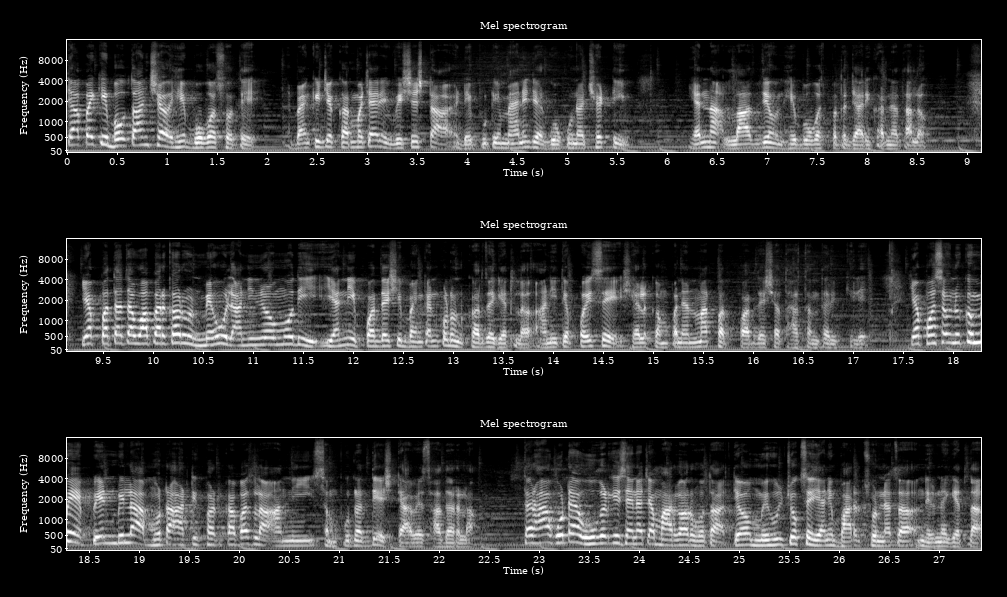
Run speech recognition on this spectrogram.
त्यापैकी बहुतांश हे बोगस होते. बँकेचे कर्मचारी विशेषतः डेप्युटी मॅनेजर गोकुनाथ शेट्टी यांना लाच देऊन हे बोगस पत्र जारी करण्यात आलं. या पत्राचा वापर करून मेहुल आणि नीरव मोदी यांनी परदेशी बँकांकडून कर्ज घेतलं आणि ते पैसे शेल कंपन्यांमार्फत परदेशात हस्तांतरित केले. या फसवणुकीमुळे पेनबीला मोठा आर्थिक फटका बसला आणि संपूर्ण देश त्यावेळेस हादरला. तर हा गोटा उघडकी सैन्याच्या मार्गावर होता. तेव्हा मेहुल चोक्से यांनी भारत सोडण्याचा निर्णय घेतला.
